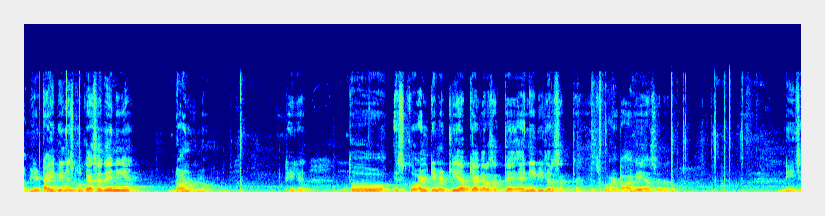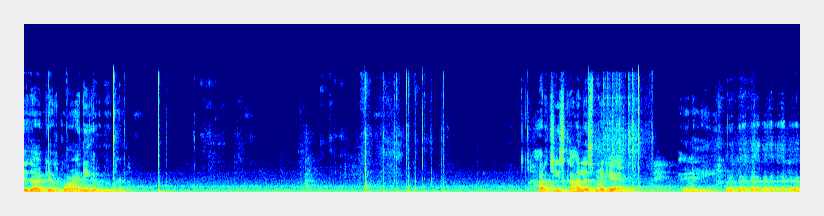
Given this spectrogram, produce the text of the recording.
अब ये टाइपिंग इसको कैसे देनी है? डोंट नो ठीक है? तो इसको अल्टीमेटली आप क्या कर सकते हैं? एनी भी कर सकते हैं। इसको हटा के यहाँ से ना, नीचे जाके इसको हम एनी कर देते हैं। हर चीज़ का हल इसमें क्या है? एनी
